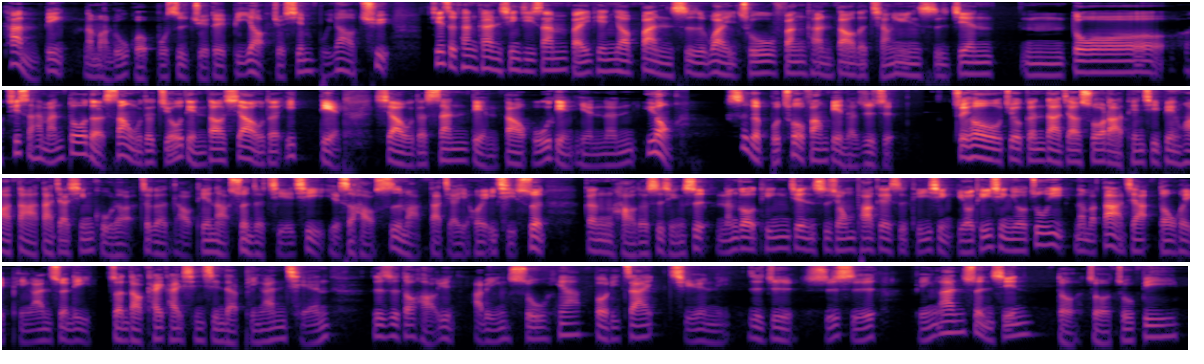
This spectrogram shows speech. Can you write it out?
探病，那么如果不是绝对必要，就先不要去。接着看看星期三白天要办事外出翻看到的强运时间，嗯，多，其实还蛮多的。上午的九点到下午的一点，下午的三点到五点也能用。是个不错方便的日子。最后就跟大家说了，天气变化大，大家辛苦了。这个老天呐，顺着节气也是好事嘛，大家也会一起顺。更好的事情是，能够听见师兄 p a r k e s 提醒，有提醒有注意，那么大家都会平安顺利，赚到开开心心的平安钱，日日都好运。阿明叔兄玻璃斋，祈愿你日日时时平安顺心，多做主逼。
